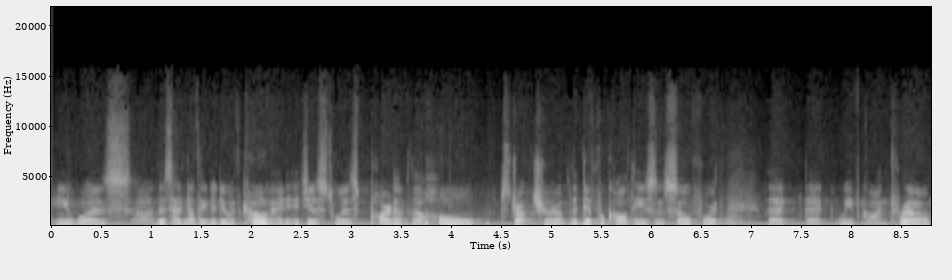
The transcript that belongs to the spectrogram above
he was, uh, this had nothing to do with COVID, it just was part of the whole structure of the difficulties and so forth that, that we've gone through.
